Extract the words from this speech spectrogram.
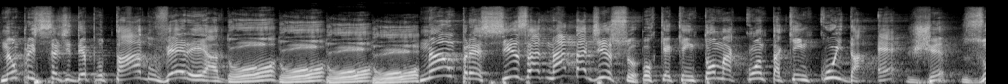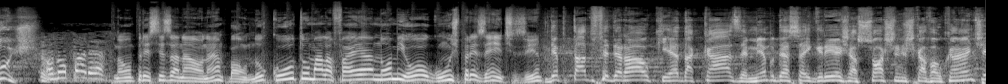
não precisa de deputado, vereador, do, do, do, não precisa nada disso, porque quem toma conta, quem cuida é Jesus. Não parece. Não precisa não, né? Bom, no culto, Malafaia nomeou alguns presentes e... Deputado federal que é da casa, é membro dessa igreja, Sóstenes Cavalcante.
